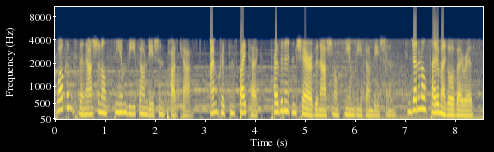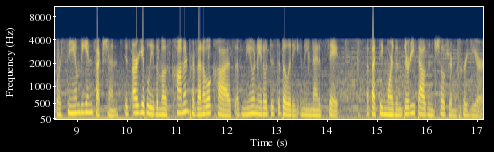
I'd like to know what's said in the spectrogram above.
Welcome to the National CMV Foundation podcast. I'm Kristen Spytek, President and Chair of the National CMV Foundation. Congenital cytomegalovirus, or CMV infection, is arguably the most common preventable cause of neonatal disability in the United States, affecting more than 30,000 children per year.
